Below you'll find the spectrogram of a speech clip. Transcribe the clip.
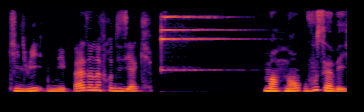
qui lui n'est pas un aphrodisiaque. Maintenant, vous savez.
